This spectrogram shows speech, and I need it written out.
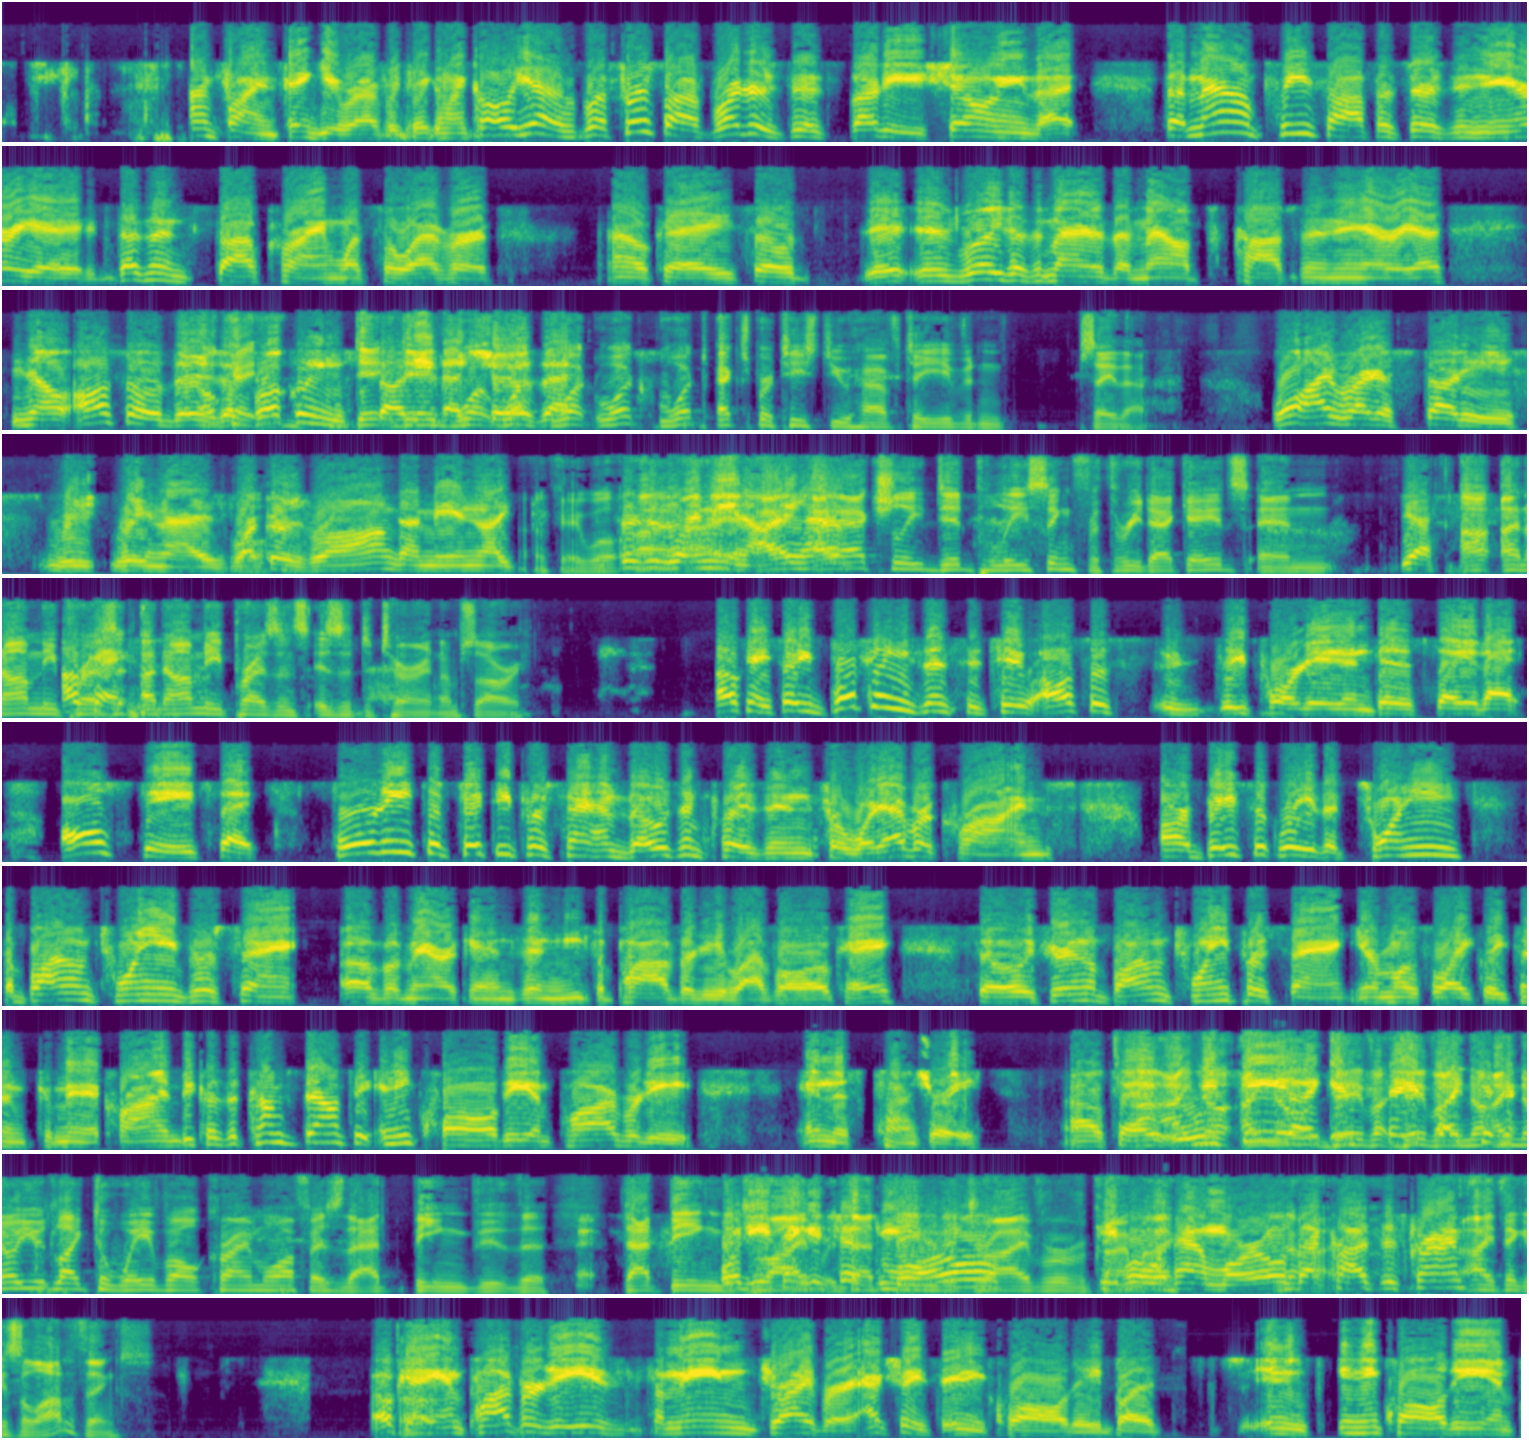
I'm fine. Thank you, Rob, for taking my call. Yeah, but first off, Reuters did a study showing that the amount of police officers in the area doesn't stop crime whatsoever. Okay, so it, it really doesn't matter the amount of cops in the area. You know, also there's Okay, a Brooklyn Da- study Dave, that what, shows what, that. what, what, what expertise do you have to even say that? Well, I read a study re- reading that. Is Rutgers wrong? I mean, like, Okay, well, this is what I mean. I, have I, actually did policing for three decades, and yes. uh, an omnipresent Okay. an omnipresence is a deterrent. I'm sorry. Okay, so the Brookings Institute also reported and did a study that all states that 40 to 50 percent of those in prison for whatever crimes are basically the 20, the bottom 20 percent of Americans and the poverty level. Okay, so if you're in the bottom 20 percent, you're most likely to commit a crime because it comes down to inequality and poverty in this country. Okay, I, I know, I know like Dave. Dave, I know. I know you'd like to waive all crime off as that being the, the that being the Well, driver. think it's just that being the driver of crime. People I- without morals no, that I- causes crime? I think it's a lot of things. Okay, Well- and poverty is the main driver. Actually, it's inequality, but it's inequality and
